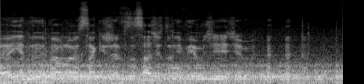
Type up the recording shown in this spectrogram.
E, Jedyny problem jest taki, że w zasadzie to nie wiemy, gdzie jedziemy.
